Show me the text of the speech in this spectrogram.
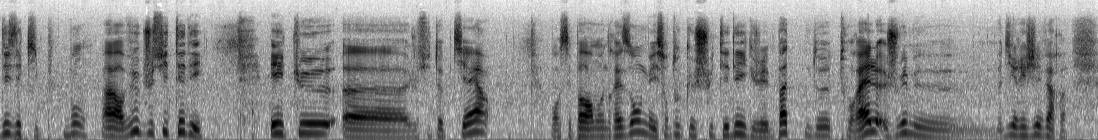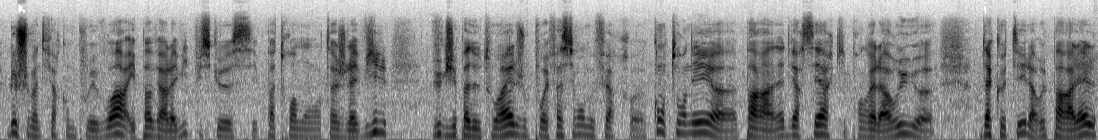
des équipes. Bon, alors vu que je suis TD et que je suis top tier, Bon, c'est pas vraiment une raison, mais surtout que je suis TD et que j'ai pas de tourelle, je vais me, diriger vers le chemin de fer comme vous pouvez voir et pas vers la ville puisque c'est pas trop à mon avantage la ville. Vu que j'ai pas de tourelle, je pourrais facilement me faire euh, contourner euh, par un adversaire qui prendrait la rue euh, d'à côté, la rue parallèle.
